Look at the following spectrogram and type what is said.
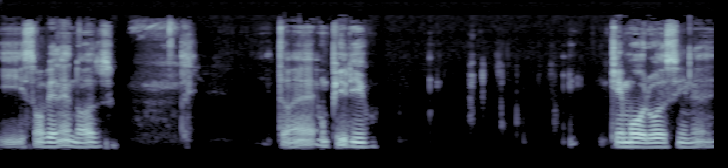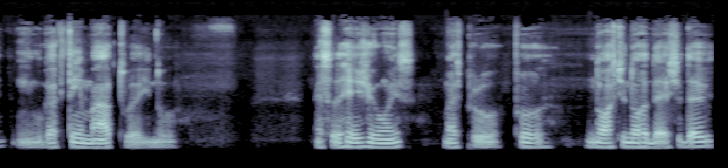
E são venenosas. Então é um perigo. Quem morou assim, né, em lugar que tem mato aí no nessas regiões, mais pro, pro norte e nordeste, deve,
